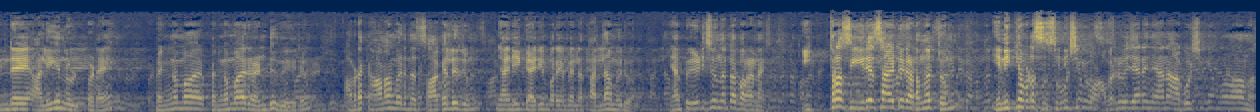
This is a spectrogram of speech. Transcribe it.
എന്റെ അളിയൻ ഉൾപ്പെടെ പെങ്ങന്മാർ പെങ്ങന്മാർ രണ്ടുപേരും അവിടെ കാണാൻ വരുന്ന സകലരും ഞാൻ ഈ കാര്യം പറയുമ്പോൾ എന്നെ തല്ലാൻ വരുക ഞാൻ പേടിച്ചു നിന്നിട്ടാ പറയണേ. ഇത്ര സീരിയസ് ആയിട്ട് കടന്നിട്ടും എനിക്ക് അവിടെ ശുശ്രൂഷിക്കുമോ അവരുടെ വിചാരം ഞാൻ ആഘോഷിക്കാൻ പോണതാണ്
